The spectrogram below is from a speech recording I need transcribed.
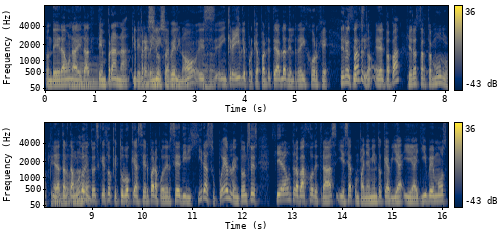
donde era una Ah. edad temprana Qué de la reina preciosa Isabel, ¿no? Es. Increíble porque aparte te habla del rey Jorge. Era el VI, padre. Era el papá. Que era tartamudo. que Era tartamudo, entonces, ¿qué es lo que tuvo que hacer para poderse dirigir a su pueblo? Entonces, sí era un trabajo detrás y ese acompañamiento que había, y allí vemos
